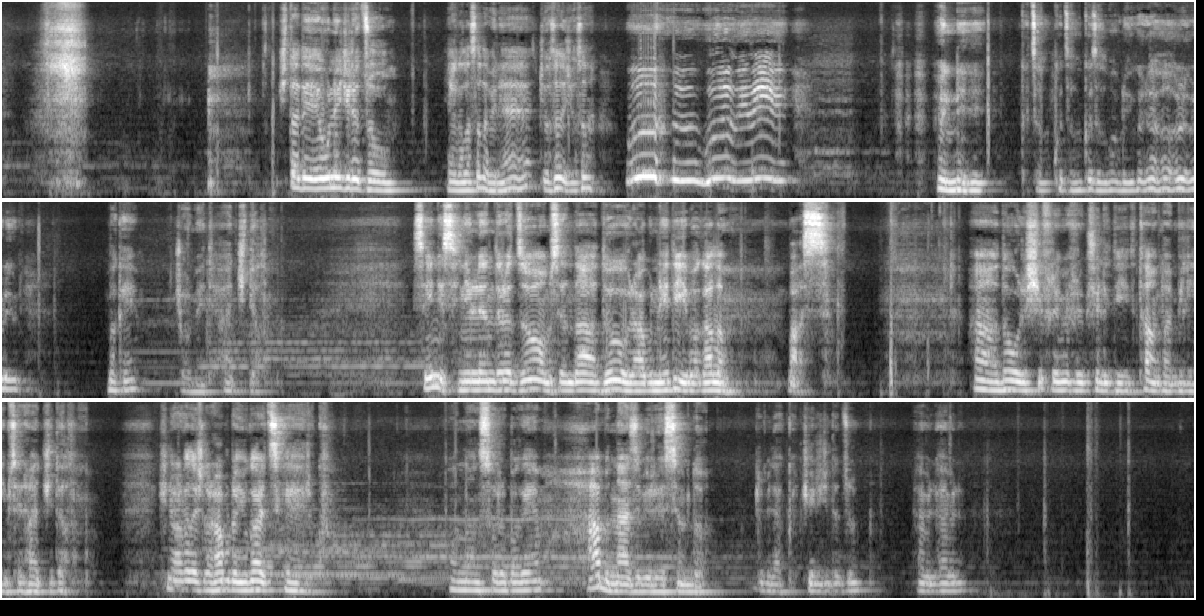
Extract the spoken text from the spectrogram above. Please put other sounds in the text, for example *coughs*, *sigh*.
İşte de öyle gireceğim. Yakalasa da beni he. Casana casana. Anne. Kaçalım kaçalım kaçalım. Bakayım. Görmedi. Hadi gidelim. Seni sinirlendireceğim. Sen daha dur. Abi ne diye bakalım. Bas. Ha doğru şifre mifre bir şey değildi. Tamam ben bileyim seni. Hadi gidelim. Şimdi arkadaşlar ha buradan yukarı çıkıyoruz. Ondan sonra bakayım. Ha bu nazi bir resimdi. Dur bir dakika. İçeri gideceğim. Ha böyle ha böyle.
